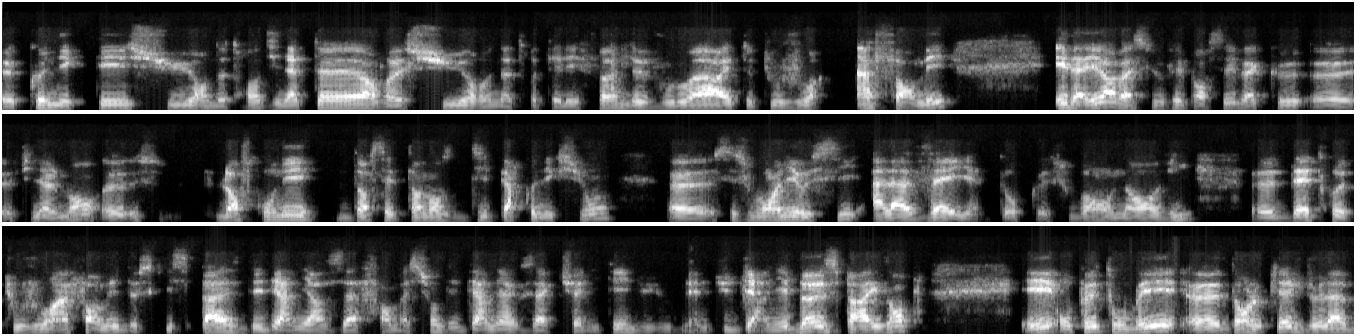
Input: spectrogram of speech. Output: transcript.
euh, connecté sur notre ordinateur, euh, sur notre téléphone, de vouloir être toujours informé. Et d'ailleurs, bah, ça nous fait penser bah, que euh, finalement, lorsqu'on est dans cette tendance d'hyperconnexion, c'est souvent lié aussi à la veille. Donc souvent, on a envie euh, d'être toujours informé de ce qui se passe, des dernières informations, des dernières actualités, du, du dernier buzz par exemple. Et on peut tomber euh, dans le piège de la,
